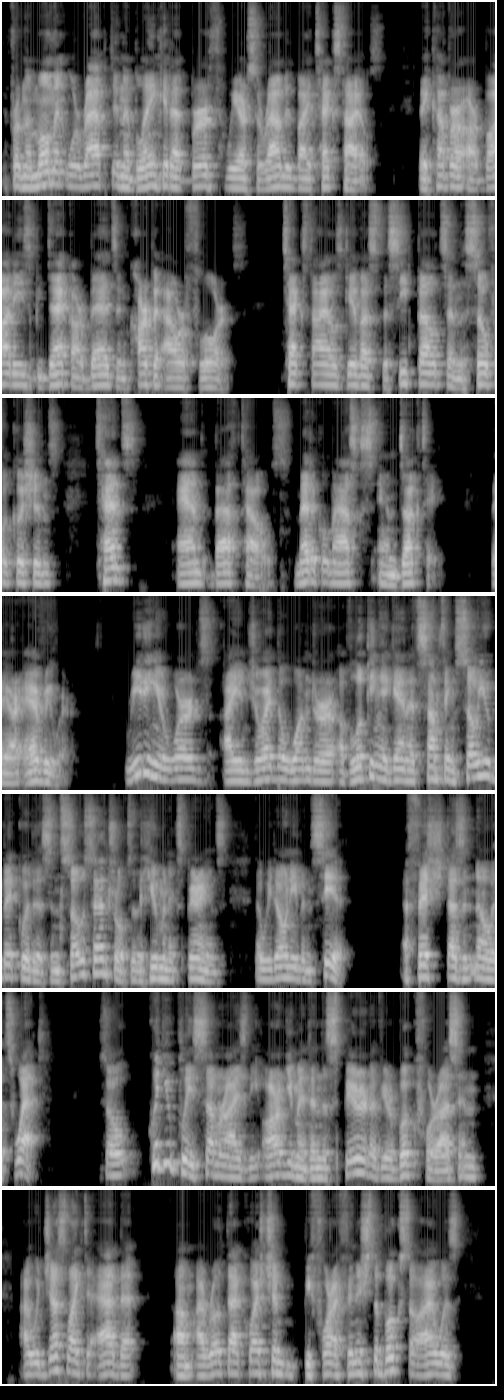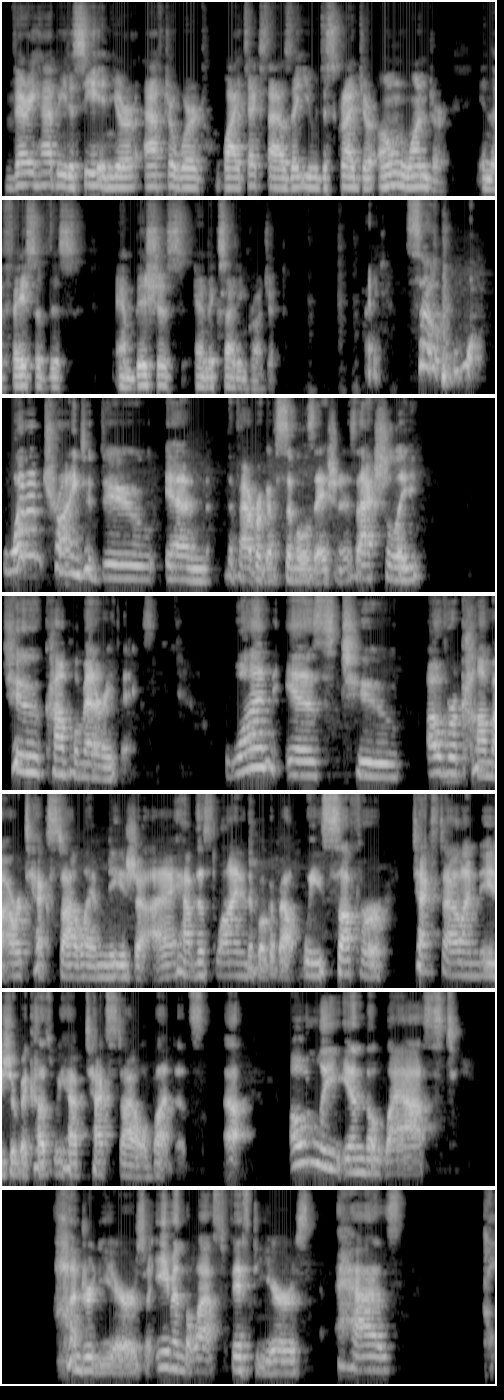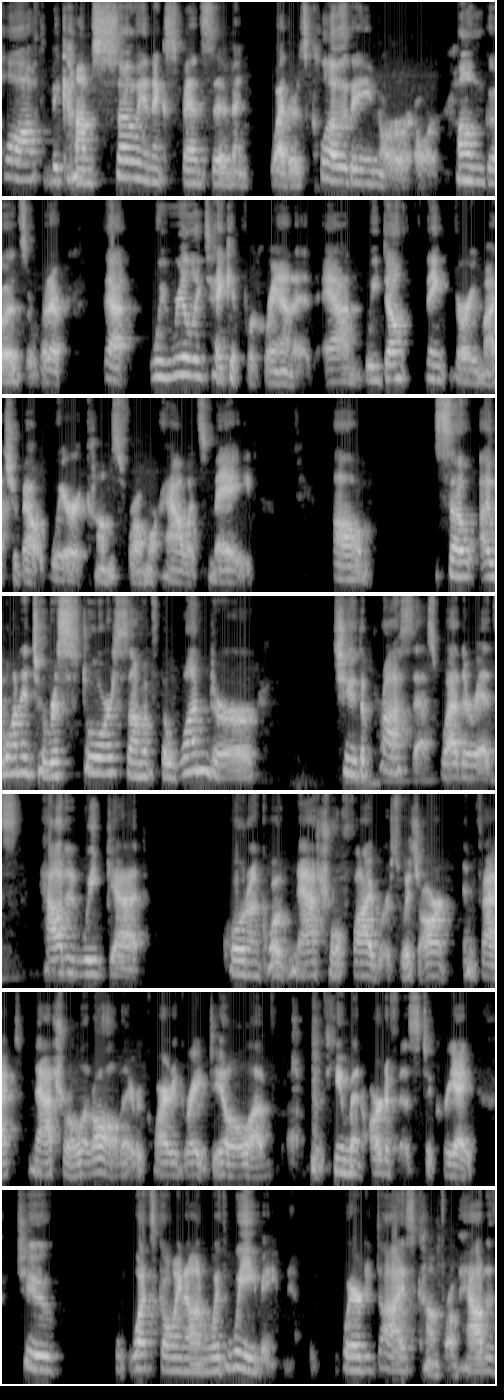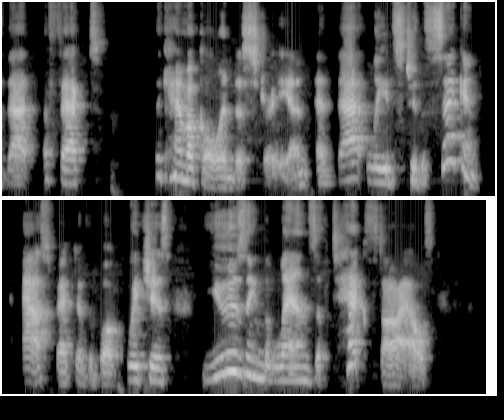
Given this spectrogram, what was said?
From the moment we're wrapped in a blanket at birth, we are surrounded by textiles. They cover our bodies, bedeck our beds, and carpet our floors. Textiles give us the seatbelts and the sofa cushions, tents, and bath towels, medical masks, and duct tape. They are everywhere. Reading your words, I enjoyed the wonder of looking again at something so ubiquitous and so central to the human experience that we don't even see it. A fish doesn't know it's wet. So, could you please summarize the argument and the spirit of your book for us? And I would just like to add that um, I wrote that question before I finished the book, so I was very happy to see in your afterword, Why Textiles, that you described your own wonder in the face of this ambitious and exciting project. Right. So, w- what I'm trying to do in the fabric of civilization is actually two complementary things. One is to overcome our textile amnesia. I have this line in the book about we suffer textile amnesia because we have textile abundance. Uh, only in the last hundred years, or even the last 50 years, has cloth becomes so inexpensive and whether it's clothing or, or home goods or whatever that we really take it for granted. And we don't think very much about where it comes from or how it's made. Um, so i wanted to restore some of the wonder to the process whether it's how did we get quote unquote natural fibers which aren't in fact natural at all. They required a great deal of, of human artifice to create to what's going on with weaving. Where do dyes come from? How does that affect the chemical industry? And, and that leads to the second aspect of the book, which is using the lens of textiles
